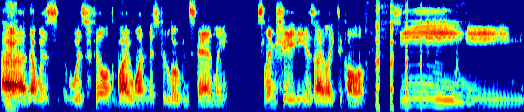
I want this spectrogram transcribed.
uh, Yeah. that was was filled by one Mr. Logan Stanley, Slim Shady, as I like to call him. He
